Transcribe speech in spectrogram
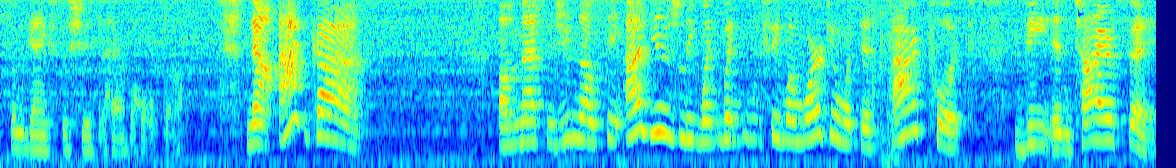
some gangster shit to have a hold of. Now, I got a message. You know, see, I usually when when see when working with this, I put the entire thing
